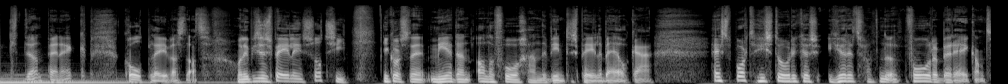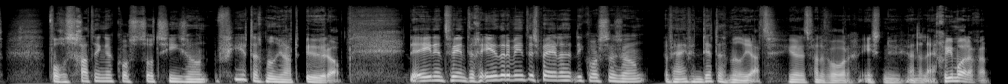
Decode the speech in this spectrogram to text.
Dan Panic. Coldplay was dat. Olympische Spelen in Sochi. Die kosten meer dan alle voorgaande winterspelen bij elkaar. Heeft sporthistoricus Jurrit van de Voren berekend. Volgens schattingen kost Sochi zo'n 40 miljard euro. De 21 eerdere winterspelen die kosten zo'n 35 miljard. Jurrit van de Voren is nu aan de lijn. Goedemorgen.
